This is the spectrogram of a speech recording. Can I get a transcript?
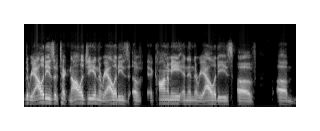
the realities of technology and the realities of economy, and then the realities of um,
